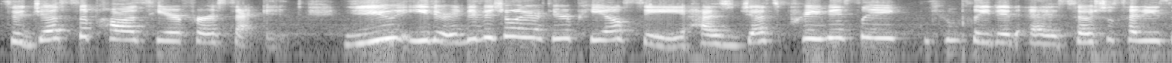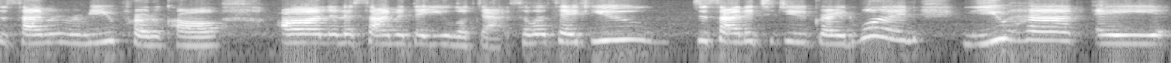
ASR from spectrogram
So just to pause here for a second, you either individually or your PLC has just previously completed a social studies assignment review protocol on an assignment that you looked at. So let's say if you decided to do grade one, you have a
